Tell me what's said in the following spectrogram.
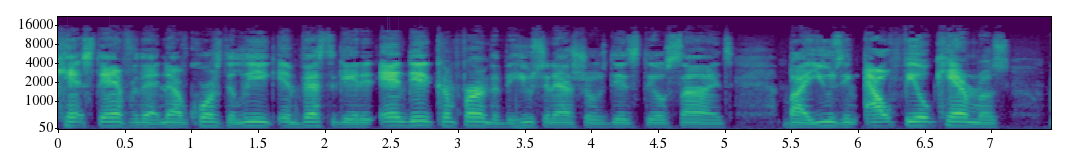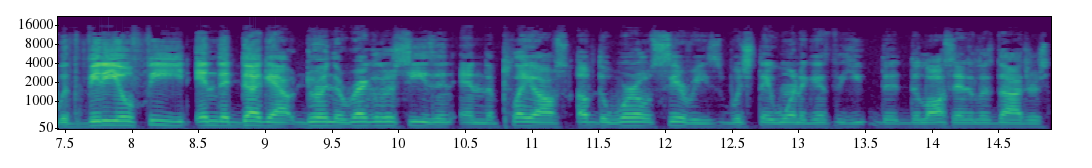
can't stand for that. Now, of course, the league investigated and did confirm that the Houston Astros did steal signs by using outfield cameras with video feed in the dugout during the regular season and the playoffs of the World Series, which they won against the, the, the Los Angeles Dodgers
